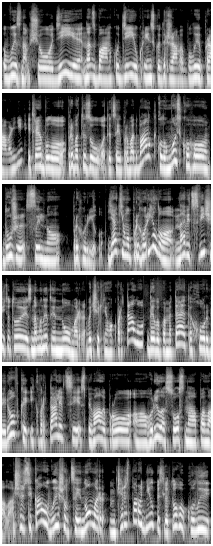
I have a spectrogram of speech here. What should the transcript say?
визнав, що дії Нацбанку, дії української держави були правильні, і треба було приватизовувати цей Приватбанк, Коломойського дуже сильно. Пригоріло, як йому пригоріло, навіть свідчить у той знаменитий номер вечірнього кварталу, де ви пам'ятаєте, хор вірьовки і кварталівці співали про е, горіла сосна палала. Що цікаво, вийшов цей номер через пару днів після того, коли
